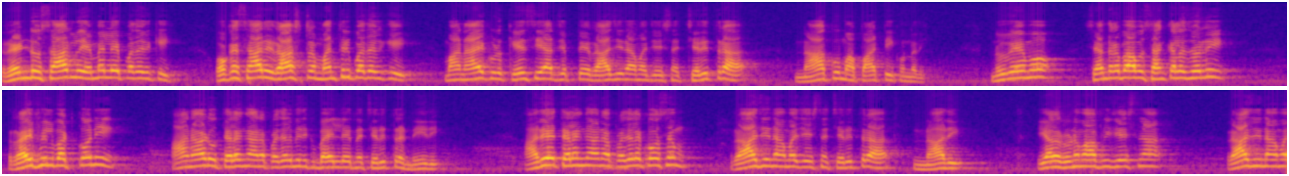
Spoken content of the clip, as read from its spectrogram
రెండు సార్లు ఎమ్మెల్యే పదవికి ఒకసారి రాష్ట్ర మంత్రి పదవికి మా నాయకుడు కేసీఆర్ చెప్తే రాజీనామా చేసిన చరిత్ర నాకు మా పార్టీకి ఉన్నది. నువ్వేమో చంద్రబాబు సంకలజొర్రి రైఫిల్ పట్టుకొని ఆనాడు తెలంగాణ ప్రజల మీదకి బయలుదేరిన చరిత్ర నీది. అదే తెలంగాణ ప్రజల కోసం రాజీనామా చేసిన చరిత్ర నాది. ఇవాళ రుణమాఫీ చేసినా రాజీనామా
